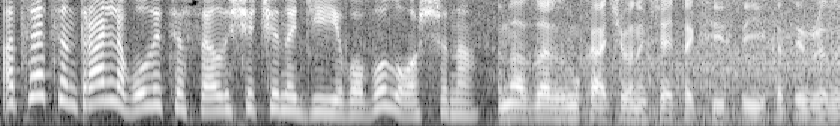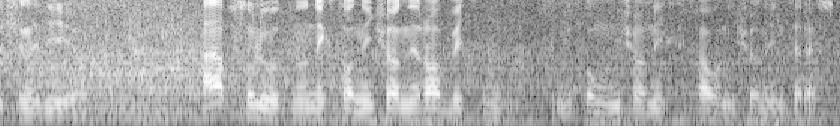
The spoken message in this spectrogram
А це центральна вулиця селища Чинадієво, Волошина. У нас навіть з Мукачева не хочуть таксісти їхати вже до Чинадієва. Абсолютно, ніхто нічого не робить, нікому нічого не цікаво, нічого не інтересно.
